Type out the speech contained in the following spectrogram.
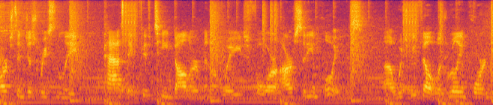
Clarkston just recently passed a $15 minimum wage for our city employees, uh, which we felt was really important.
